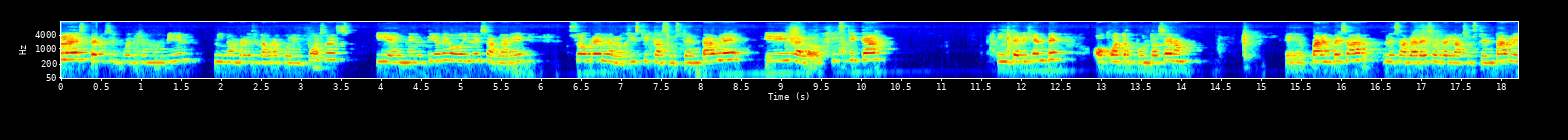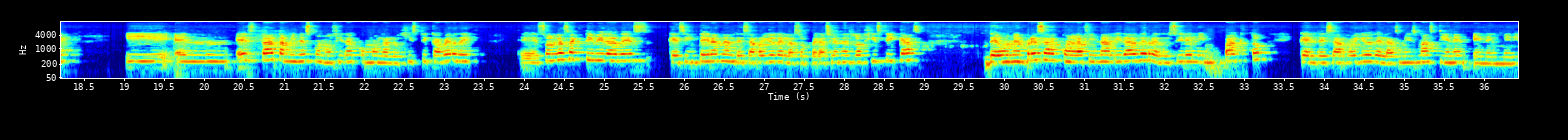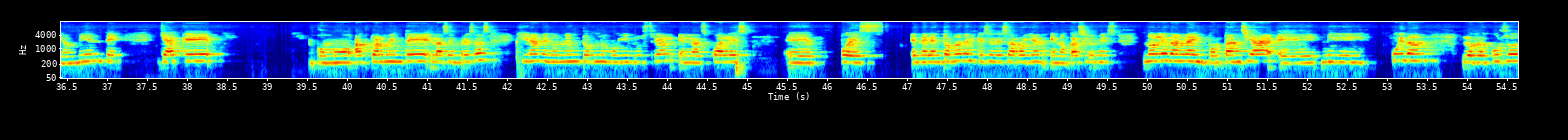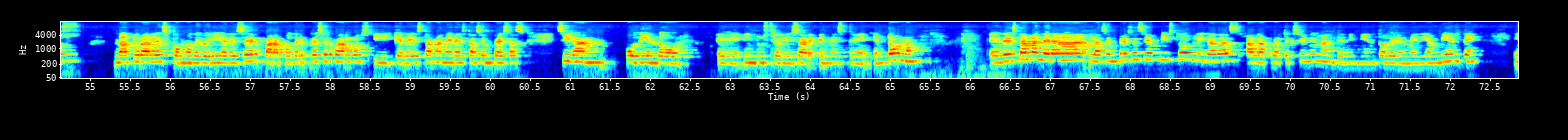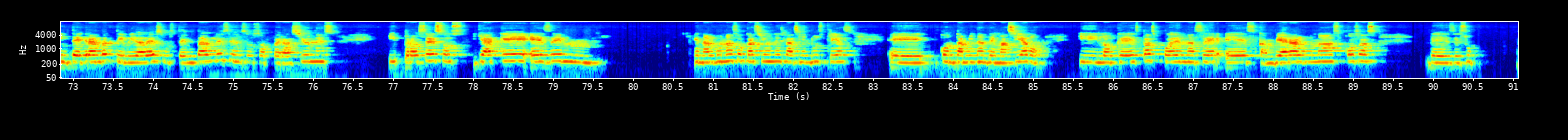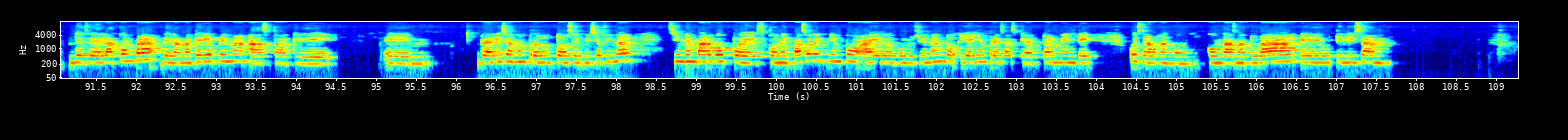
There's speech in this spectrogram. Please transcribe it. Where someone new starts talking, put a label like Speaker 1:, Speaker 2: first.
Speaker 1: Hola, espero se encuentren muy bien. Mi nombre es Laura Colín Posas y en el día de hoy les hablaré sobre la logística sustentable y la logística inteligente o 4.0. Eh, para empezar, les hablaré sobre la sustentable y en esta también es conocida como la logística verde. Eh, son las actividades que se integran al desarrollo de las operaciones logísticas de una empresa con la finalidad de reducir el impacto que el desarrollo de las mismas tienen en el medio ambiente, ya que como actualmente las empresas giran en un entorno muy industrial en las cuales eh, pues en el entorno en el que se desarrollan en ocasiones no le dan la importancia eh, ni cuidan los recursos naturales como debería de ser para poder preservarlos y que de esta manera estas empresas sigan pudiendo eh, industrializar en este entorno. Eh, de esta manera, las empresas se han visto obligadas a la protección y mantenimiento del medio ambiente, integrando actividades sustentables en sus operaciones y procesos, ya que es de, en algunas ocasiones las industrias eh, contaminan demasiado y lo que éstas pueden hacer es cambiar algunas cosas desde, su, desde la compra de la materia prima hasta que em, realizan un producto o servicio final. Sin embargo, pues con el paso del tiempo ha ido evolucionando y hay empresas que actualmente pues trabajan con, gas natural, eh, utilizan,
